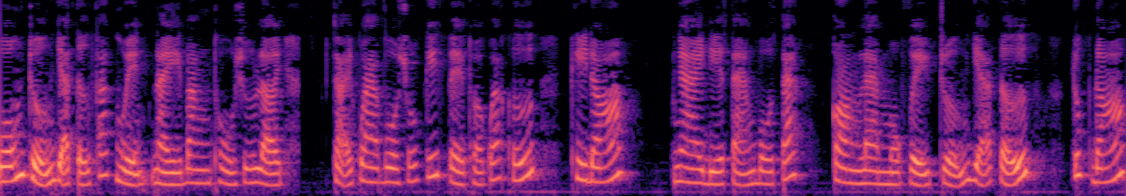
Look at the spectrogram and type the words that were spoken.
Bốn trưởng giả tử phát nguyện này bằng thù sư lợi, trải qua vô số kiếp về thuở quá khứ, khi đó Ngài Địa Tạng Bồ Tát còn làm một vị trưởng giả tử. Lúc đó,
